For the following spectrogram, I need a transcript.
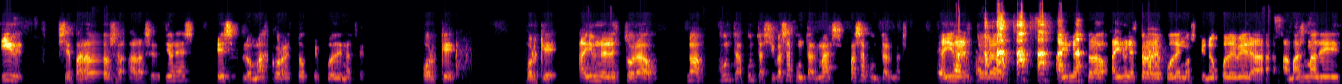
Ir separados a, a las elecciones es lo más correcto que pueden hacer. ¿Por qué? Porque hay un electorado. No, apunta, apunta. Si vas a apuntar más, vas a apuntar más. Hay un electorado, hay un electorado, hay un electorado de Podemos que no puede ver a, a Más Madrid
